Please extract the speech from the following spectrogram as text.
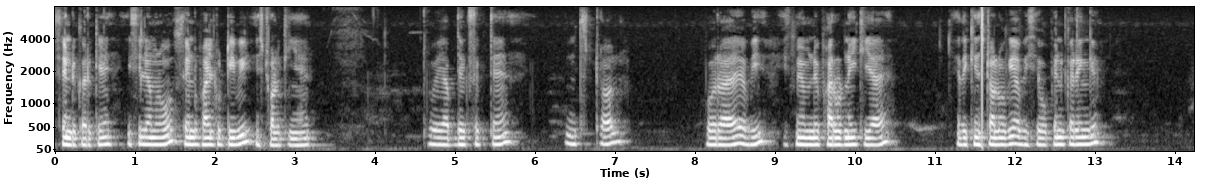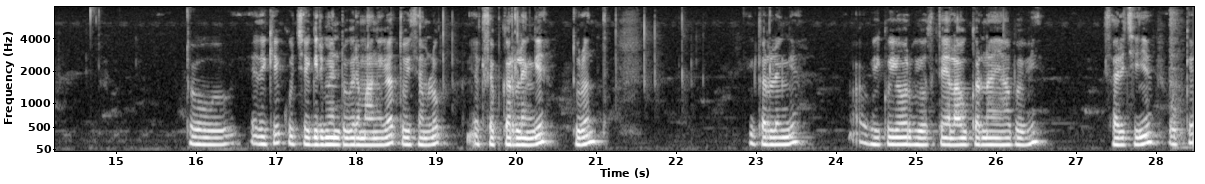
सेंड करके। इसीलिए हम लोग send file to TV install किए हैं। तो ये आप देख सकते हैं, इंस्टॉल हो रहा है अभी। इसमें हमने फॉरवर्ड नहीं किया है। ये देखिए, इंस्टॉल हो गया अब इसे ओपन करेंगे। तो ये देखिए, कुछ एग्रीमेंट वगैरह मांगेगा तो इसे हम लोग एक्सेप्ट कर लेंगे तुरंत। कर लेंगे। अभी कोई और भी हो सकता है अलाउ करना है यहाँ पर भी। सारी चीज़ें ओके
